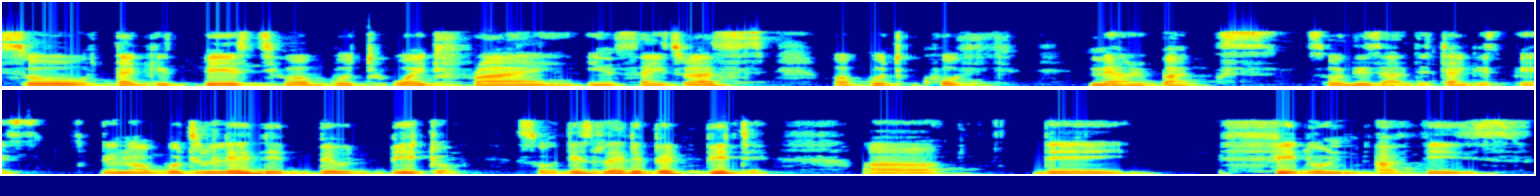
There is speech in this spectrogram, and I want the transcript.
So target pest, we've got white fly in citrus, we've got cough mealybugs. So these are the target pests. Then we've got ladybird beetle. So this ladybird beetle, uh, they feed on aphids,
